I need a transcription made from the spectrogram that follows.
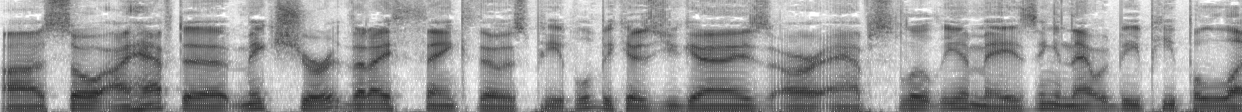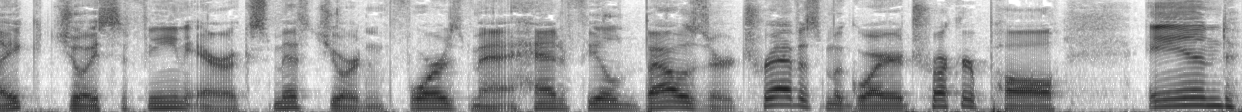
Uh, so I have to make sure that I thank those people because you guys are absolutely amazing. And that would be people like Josephine, Eric Smith, Jordan Forbes, Matt Hadfield, Bowser, Travis McGuire, Trucker Paul, and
